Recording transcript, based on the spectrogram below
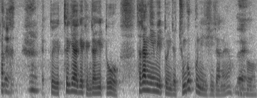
또이 특이하게 굉장히 또 사장님이 또 이제 중국 분이시잖아요. 네. 그래서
